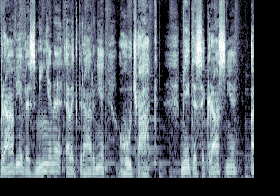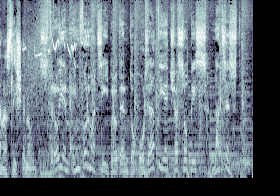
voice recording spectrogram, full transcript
právě ve zmíněné elektrárně Hučák. Mějte se krásně a naslyšenou. Zdrojem informací pro tento pořad je časopis Na cestu.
